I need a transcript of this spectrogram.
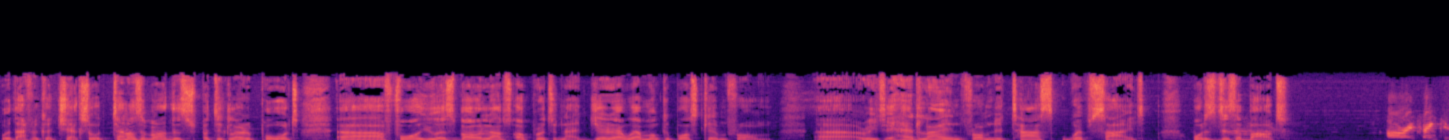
with Africa Check. So tell us about this particular report. Uh, four U.S. biolabs operate in Nigeria where monkeypox came from. Uh, read a headline from the TASS website. What is this about? All right, thank you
